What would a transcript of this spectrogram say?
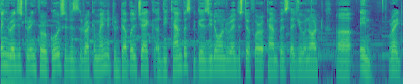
When registering for a course it is recommended to double check uh, the campus because you don't want to register for a campus that you are not uh, in. Right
